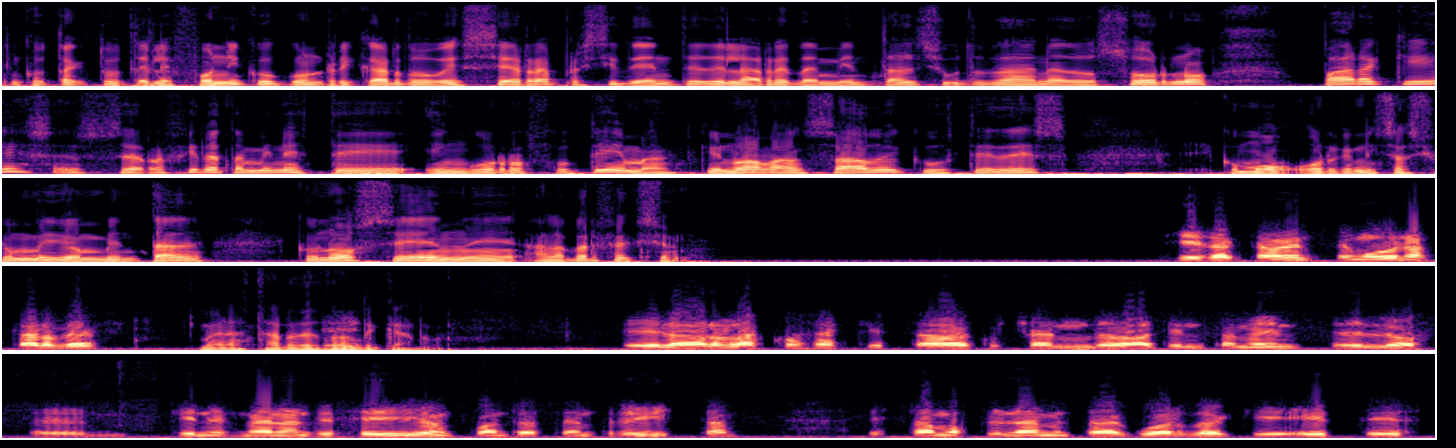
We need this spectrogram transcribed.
en contacto telefónico con Ricardo Becerra, presidente de la Red Ambiental Ciudadana de Osorno, para que se refiera también a este engorroso tema que no ha avanzado y que ustedes, eh, como organización medioambiental, conocen a la perfección. Sí, exactamente. Muy buenas tardes. Buenas tardes, don Ricardo. Eh, la verdad, las cosas que estaba escuchando atentamente los eh, quienes me han antecedido en cuanto a esta entrevista, estamos plenamente de acuerdo que este es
